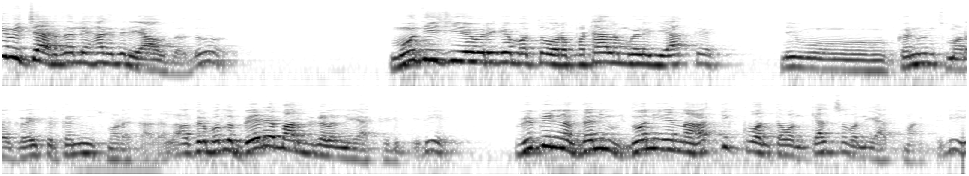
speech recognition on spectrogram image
ಈ ವಿಚಾರದಲ್ಲಿ ಹಾಗಿದ್ರೆ ಯಾವುದದು? ಮೋದಿಜಿಯವರಿಗೆ ಮತ್ತು ಅವರ ಪಟಾಲಂಗಳಿಗೆ ಯಾಕೆ ನೀವು ಕನ್ವಿನ್ಸ್ ಮಾಡೋಕ್ಕೆ ರೈತರು ಕನ್ವಿನ್ಸ್ ಮಾಡೋಕ್ಕಾಗಲ್ಲ? ಅದ್ರ ಬದಲು ಬೇರೆ ಮಾರ್ಗಗಳನ್ನು ಯಾಕೆ ಹಿಡಿತೀರಿ? ವಿಭಿನ್ನ ಧ್ವನಿ, ಧ್ವನಿಯನ್ನು ಹತ್ತಿಕ್ಕುವಂಥ ಒಂದು ಕೆಲಸವನ್ನು ಯಾಕೆ ಮಾಡ್ತೀರಿ?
